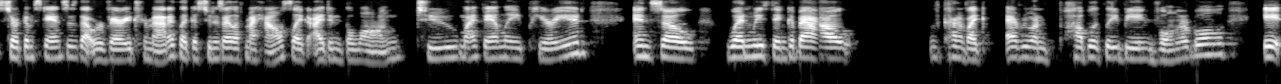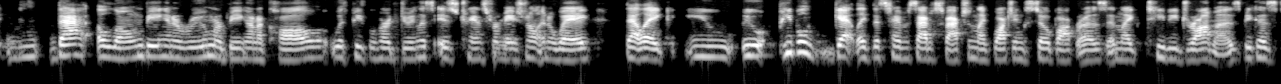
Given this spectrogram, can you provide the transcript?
circumstances that were very traumatic. Like as soon as I left my house, like I didn't belong to my family, period. And so when we think about kind of like everyone publicly being vulnerable, it that alone being in a room or being on a call with people who are doing this is transformational in a way that like you you people get like this type of satisfaction like watching soap operas and like TV dramas because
